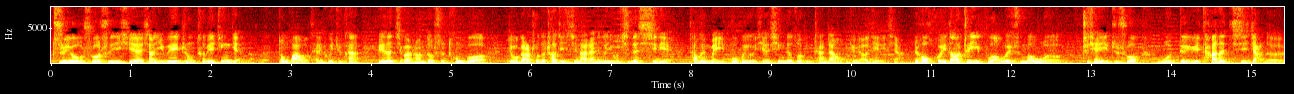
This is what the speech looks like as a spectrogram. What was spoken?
只有说是一些像 EVA 这种特别经典的，动画我才会去看，别的基本上都是通过就我刚才说的《超级机器大战》那个游戏的系列，它会每一部会有一些新的作品参战，我会去了解一下。然后回到这一步啊，为什么我之前一直说我对于它的机甲的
